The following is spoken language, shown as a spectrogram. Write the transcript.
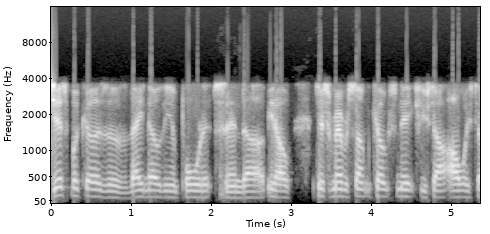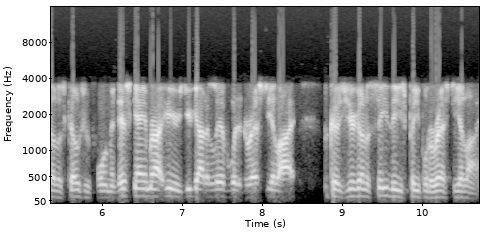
just because of they know the importance. And uh, you know, just remember something Coach Nix used to always tell us coaching for him. In this game right here, you got to live with it the rest of your life because you're going to see these people the rest of your life.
